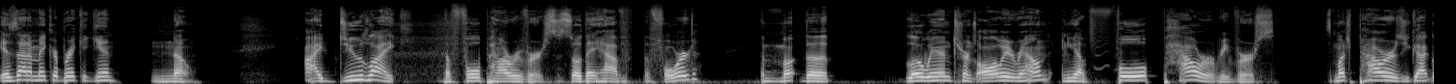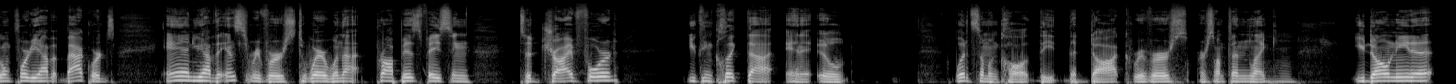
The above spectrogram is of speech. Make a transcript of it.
Is that a make or break again? No. I do like the full power reverse. So they have the forward, the mo- the low end turns all the way around, and you have full power reverse. As much power as you got going forward, you have it backwards, and you have the instant reverse to where when that prop is facing to drive forward, you can click that and it, it'll. What did someone call it? The the dock reverse or something like Mhm. you don't need it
